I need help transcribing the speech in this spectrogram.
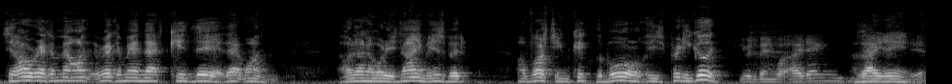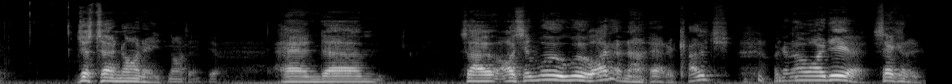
said, I recommend, recommend that kid there, that one. I don't know what his name is, but I've watched him kick the ball. He's pretty good. You would have been what, eighteen? I was 18. Yeah. Just turned 19. Nineteen. Yeah. And um, so I said, woo, woo, I don't know how to coach. I got no idea. Seconded,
